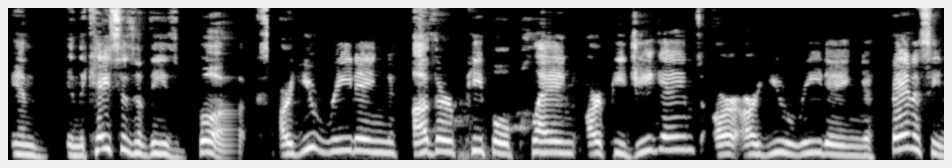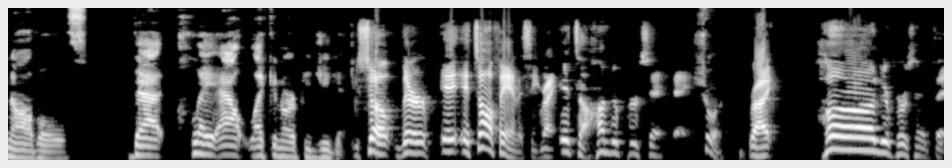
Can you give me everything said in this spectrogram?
in in the cases of these books, are you reading other people playing RPG games, or are you reading fantasy novels that play out like an RPG game. So they're it, it's all fantasy, right? It's a hundred percent fake, Sure. right? Hundred percent fake.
